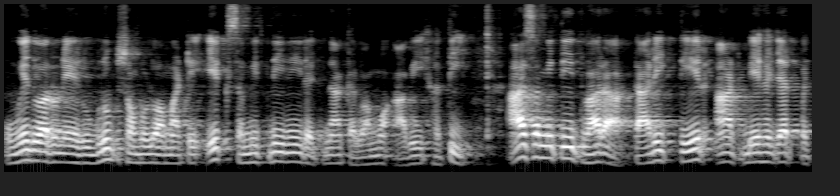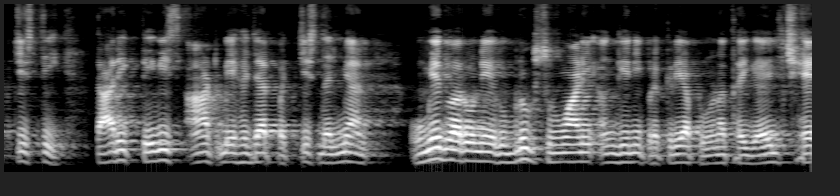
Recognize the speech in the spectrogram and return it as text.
ઉમેદવારોને રૂબરૂપ સાંભળવા માટે એક સમિતિની રચના કરવામાં આવી હતી. આ સમિતિ દ્વારા તારીખ તેર આઠ બે હજાર પચીસથી તારીખ ત્રેવીસ આઠ બે હજાર પચીસ દરમિયાન ઉમેદવારોને રૂબરૂપ સુનવાણી અંગેની પ્રક્રિયા પૂર્ણ થઈ ગયેલ છે.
